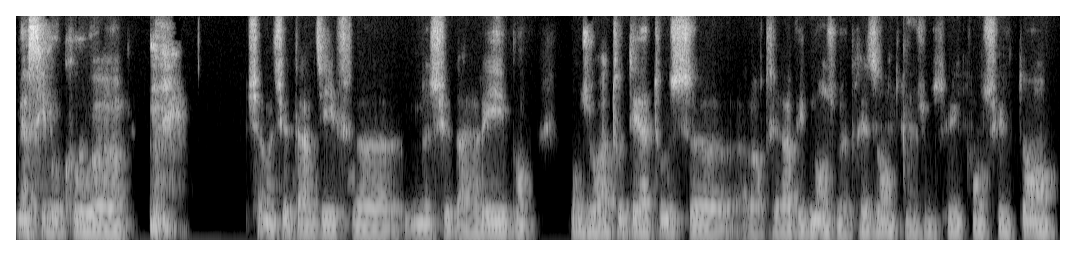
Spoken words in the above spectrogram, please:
Merci beaucoup, euh, cher Monsieur Tardif, euh, Monsieur Dahri. Bon, bonjour à toutes et à tous. Euh, alors, très rapidement, je me présente. Je suis consultant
